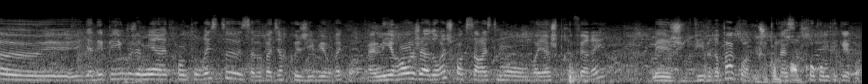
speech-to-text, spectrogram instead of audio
euh, il y a des pays où j'aime bien être en touriste, ça veut pas dire que j'y vivrai quoi. Enfin, L'Iran, j'ai adoré, je crois que ça reste mon voyage préféré, mais je vivrai pas quoi. Je Enfin, comprends. c'est trop compliqué quoi.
